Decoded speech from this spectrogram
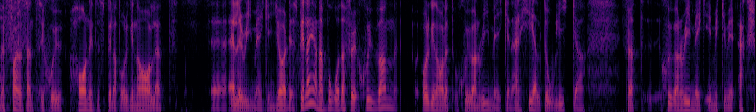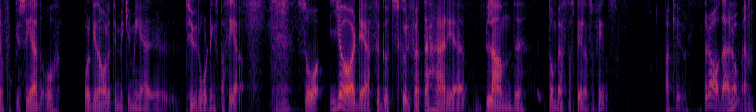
Men Final Fantasy 7, har ni inte spelat originalet eller remaken, gör det. Spela gärna båda för sjuan originalet och sjuan remaken är helt olika. För att sjuan remake är mycket mer actionfokuserad och originalet är mycket mer turordningsbaserat. Mm. Så gör det för guds skull, för att det här är bland de bästa spelen som finns. Vad kul. Bra där Mm. Robin.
